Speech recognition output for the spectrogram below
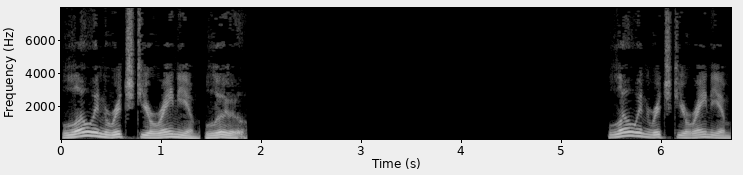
Low enriched uranium Low enriched uranium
